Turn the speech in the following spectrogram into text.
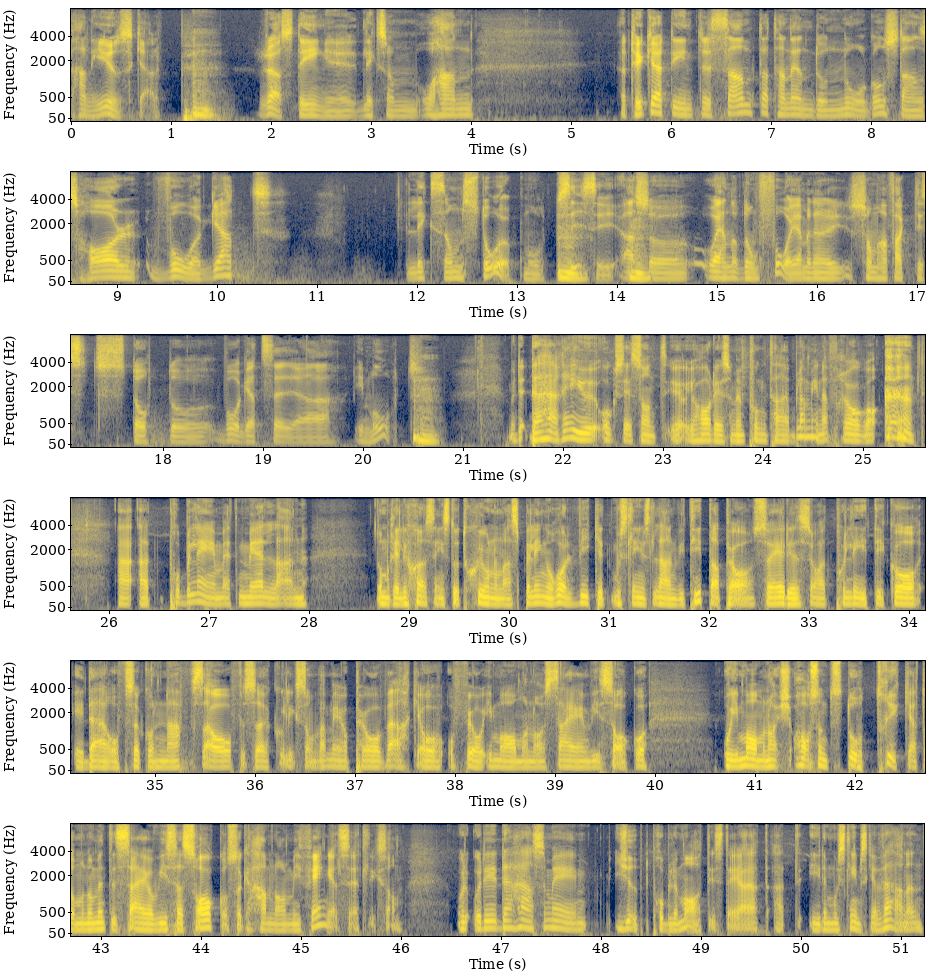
han är ju en skarp Mm. röst. Det är inget liksom, och han Jag tycker att det är intressant att han ändå någonstans har vågat liksom stå upp mot Mm. Sisi. Alltså, och en av de få, jag menar, som har faktiskt stått och vågat säga emot. Mm. Men det, det här är ju också ett sånt, jag jag har det som en punkt här bland mina frågor, att problemet mellan de religiösa institutionerna spelar ingen roll vilket muslimskt land vi tittar på så är det så att politiker är där och försöker nafsa och försöker liksom vara med och påverka och, och få imamerna att säga en viss sak. Och, och imamerna har, har sånt stort tryck att om de inte säger vissa saker så hamnar de i fängelset. Liksom. Och, och det är det här som är djupt problematiskt, det är att, att i den muslimska världen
